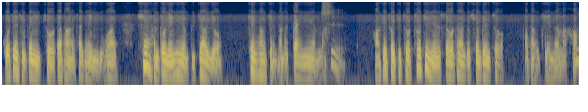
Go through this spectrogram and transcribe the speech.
国健署跟你做大肠癌筛检以外，现在很多年轻人比较有健康检查的概念嘛，是，好，就说去做做健检的时候，他就顺便做大肠镜了嘛，哈，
